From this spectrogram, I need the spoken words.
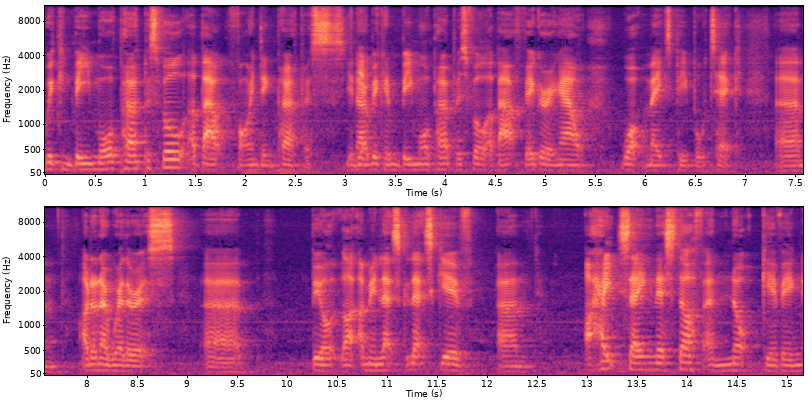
we can be more purposeful about finding purpose. You know, Yeah. we can be more purposeful about figuring out what makes people tick. Um, I don't know whether it's uh, beyond. Like, I mean, let's let's give. Um, I hate saying this stuff and not giving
